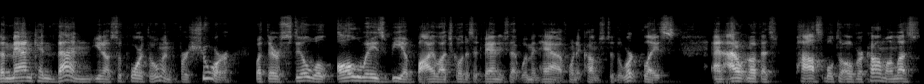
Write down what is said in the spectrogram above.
The man can then, you know, support the woman for sure, but there still will always be a biological disadvantage that women have when it comes to the workplace. And I don't know if that's possible to overcome unless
